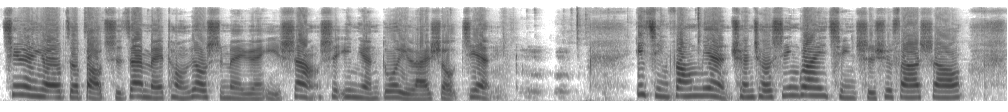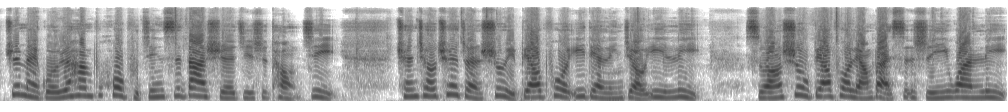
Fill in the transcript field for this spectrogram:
轻原油则保持在每桶六十美元以上，是一年多以来首见。疫情方面，全球新冠疫情持续发烧。据美国约翰霍普金斯大学即时统计，全球确诊数已飙破一点零九亿例。死亡数飙破两百四十一万例，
